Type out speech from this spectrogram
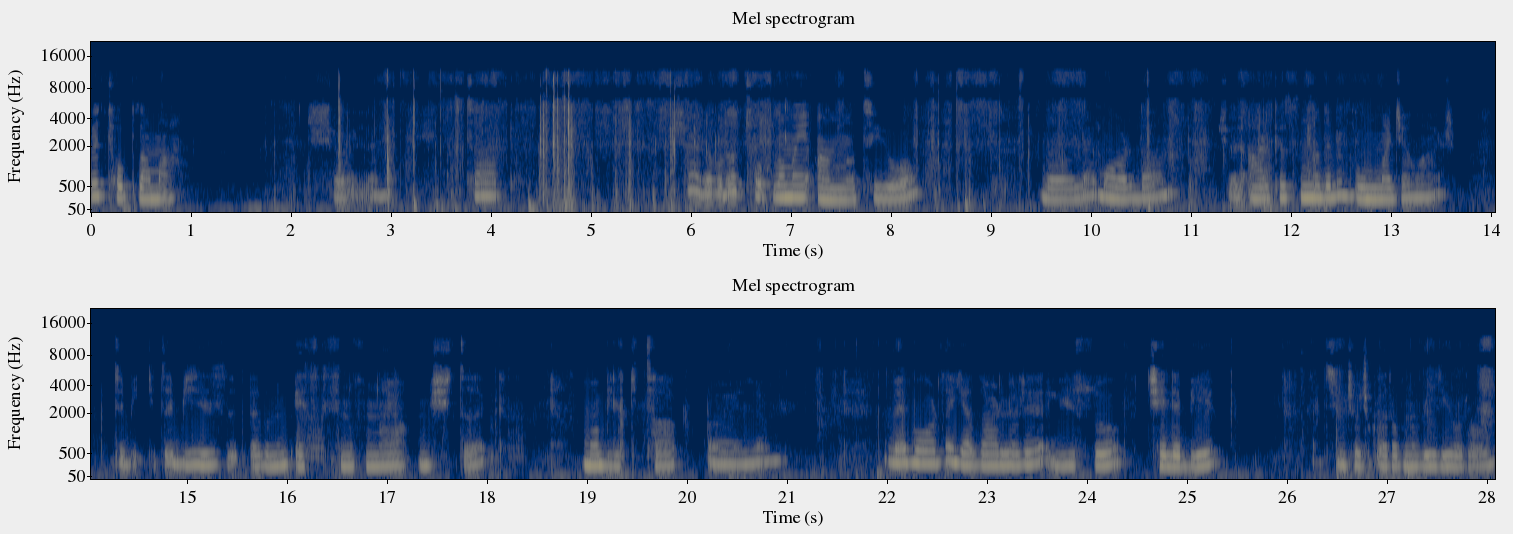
ve toplama. Şöyle. Kitap. Şöyle burada toplamayı anlatıyor. Böyle orada. Şöyle arkasında da bir bulmaca var. Tabii ki de biz e, bunu eski sınıfında yapmıştık. Mobil kitap böyle. Ve bu arada yazarları Yusuf Çelebi. Şimdi çocuklara bunu veriyorum.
